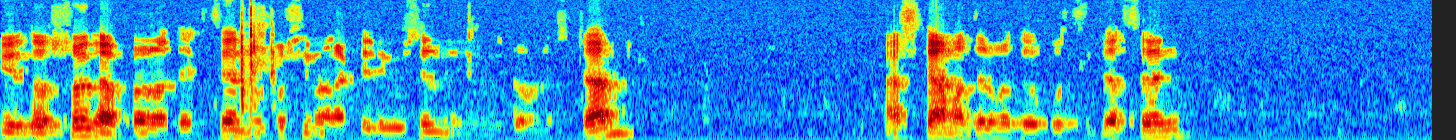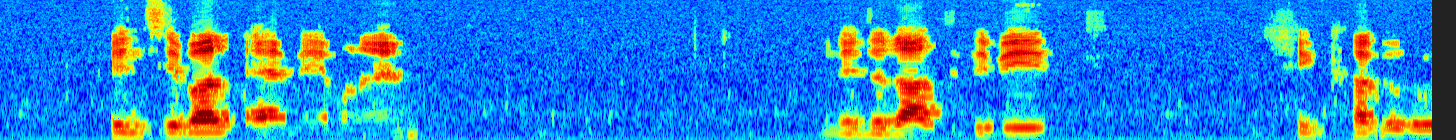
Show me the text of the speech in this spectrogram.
প্রিয় দর্শক আপনারা দেখছেন রূপসী বাংলা টেলিভিশন নিয়মিত অনুষ্ঠান। আজকে আমাদের মধ্যে উপস্থিত আছেন প্রিন্সিপাল এম এ মনোয়ন উনি একজন রাজনীতিবিদ শিক্ষাগুরু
